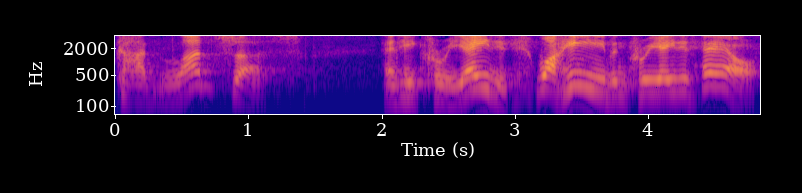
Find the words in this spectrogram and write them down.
God loves us. And He created, well, He even created hell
